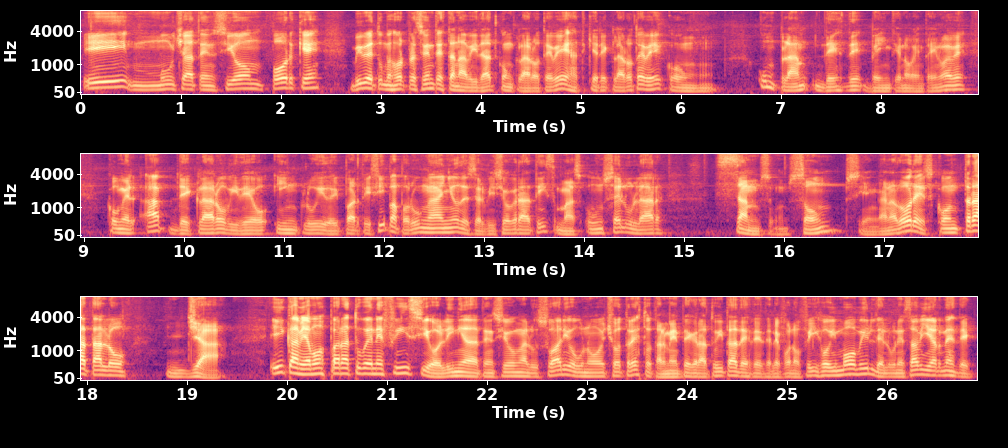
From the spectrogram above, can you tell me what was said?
y mucha atención porque vive tu mejor presente esta Navidad con Claro TV. Adquiere Claro TV con un plan desde 2099 con el app de Claro Video incluido y participa por un año de servicio gratis más un celular Samsung. Son 100 ganadores. Contrátalo ya. Y cambiamos para tu beneficio. Línea de atención al usuario 183 totalmente gratuita desde teléfono fijo y móvil de lunes a viernes de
